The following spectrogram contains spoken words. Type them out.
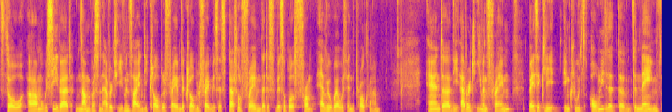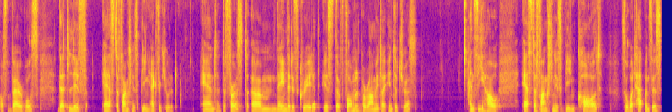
So um, we see that numbers and average evens are in the global frame. The global frame is a special frame that is visible from everywhere within the program. And uh, the average evens frame basically includes only the, the, the names of variables that live as the function is being executed. And the first um, name that is created is the formal parameter integers. And see how as the function is being called, so what happens is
